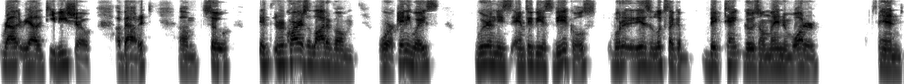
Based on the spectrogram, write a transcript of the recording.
reality TV show about it. Um, so it, it requires a lot of um, work. Anyways, we're in these amphibious vehicles. What it is, it looks like a big tank goes on land and water, and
